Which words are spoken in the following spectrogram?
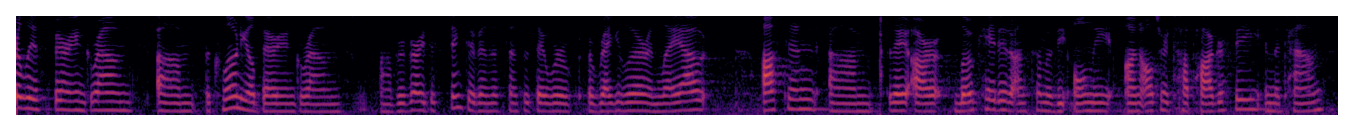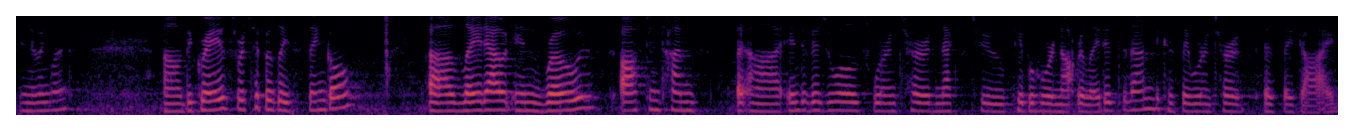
earliest burying grounds, um, the colonial burying grounds, uh, were very distinctive in the sense that they were irregular in layout. Often um, they are located on some of the only unaltered topography in the towns in New England. Uh, the graves were typically single, uh, laid out in rows, oftentimes uh, individuals were interred next to people who were not related to them because they were interred as they died.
